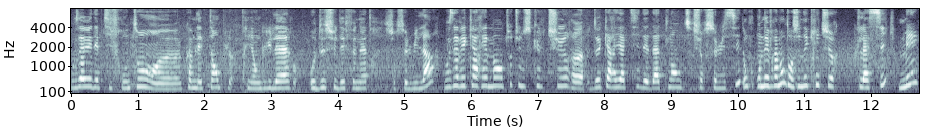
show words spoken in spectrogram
vous avez des petits frontons euh, comme les temples triangulaires au-dessus des fenêtres sur celui-là. Vous avez carrément toute une sculpture euh, de cariatides et d'Atlante sur celui-ci. Donc on est vraiment dans une écriture classique, mais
